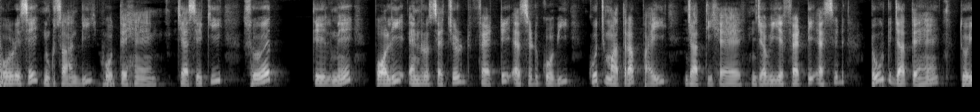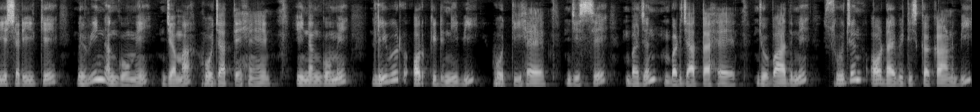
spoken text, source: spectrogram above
थोड़े से नुकसान भी होते हैं, जैसे कि सोया तेल में पॉली एंड्रोसेचुर्ड फैटी एसिड को भी कुछ मात्रा पाई जाती है। जब ये फैटी एसिड टूट जाते हैं तो ये शरीर के विभिन्न अंगों में जमा हो जाते हैं। इन अंगों में लीवर और किडनी भी होती है, जिससे वज़न बढ़ जाता है, जो बाद में सूजन और डायबिटीज़ का कारण भी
